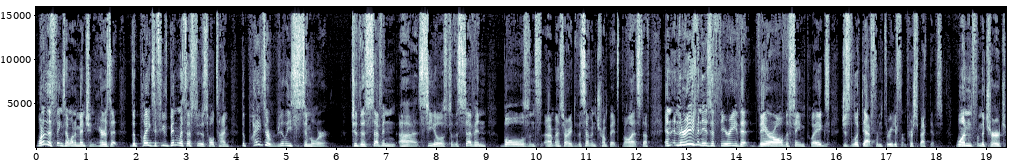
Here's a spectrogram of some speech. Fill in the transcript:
One of the things I want to mention here is that the plagues, if you've been with us through this whole time, the plagues are really similar to the seven uh, seals, to the seven bowls, and um, I'm sorry, to the seven trumpets and all that stuff. And, and there even is a theory that they are all the same plagues, just looked at from three different perspectives one from the church,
